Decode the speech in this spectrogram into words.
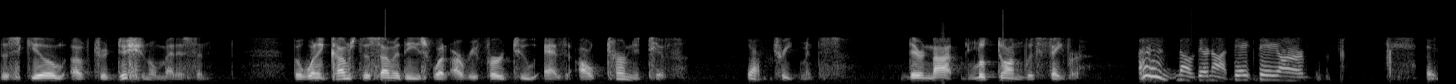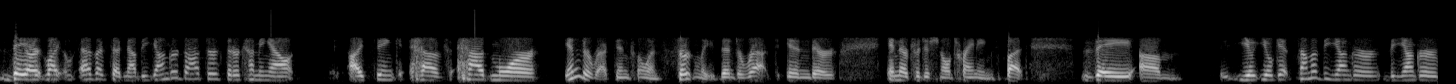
the skill of traditional medicine. But when it comes to some of these, what are referred to as alternative Yes. treatments, they're not looked on with favor. no, they're not. They they are they are like as I've said. Now the younger doctors that are coming out, I think, have had more indirect influence certainly than direct in their in their traditional trainings. But they um, you, you'll get some of the younger the younger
